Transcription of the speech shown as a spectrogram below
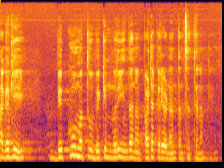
ಹಾಗಾಗಿ ಬೆಕ್ಕು ಮತ್ತು ಬೆಕ್ಕಿನ ಮರಿಯಿಂದ ನಾವು ಪಾಠ ಕಲಿಯೋಣ ಅಂತ ಅನ್ಸುತ್ತೆ ನಮಗೆ.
